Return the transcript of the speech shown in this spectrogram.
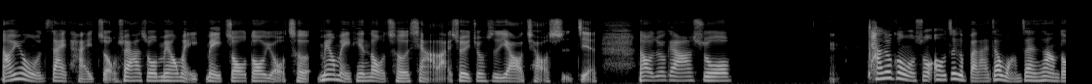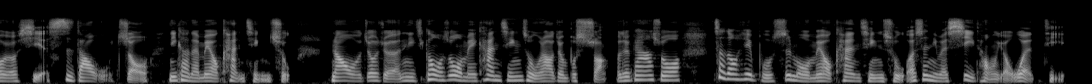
然后因为我在台中，所以他说没有每每周都有车，没有每天都有车下来，所以就是要敲时间。然后我就跟他说。他就跟我说：“哦，这个本来在网站上都有写四到五周，你可能没有看清楚。”然后我就觉得你跟我说我没看清楚，然后就不爽，我就跟他说这东西不是我没有看清楚，而是你们系统有问题。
